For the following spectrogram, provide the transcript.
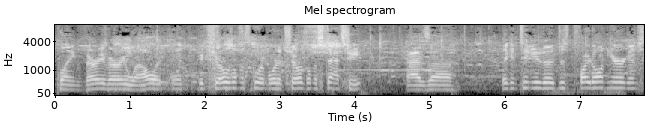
playing very very well, and, and it shows on the scoreboard. It shows on the stat sheet as uh, they continue to just fight on here against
